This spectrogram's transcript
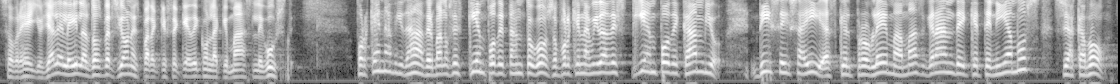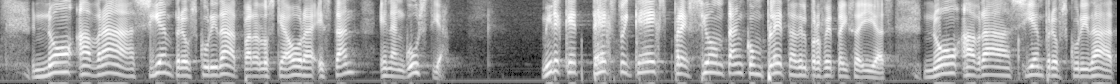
sobre ellos. Ya le leí las dos versiones para que se quede con la que más le guste. ¿Por qué Navidad, hermanos, es tiempo de tanto gozo? Porque Navidad es tiempo de cambio. Dice Isaías que el problema más grande que teníamos se acabó. No habrá siempre oscuridad para los que ahora están en angustia. Mire qué texto y qué expresión tan completa del profeta Isaías. No habrá siempre oscuridad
